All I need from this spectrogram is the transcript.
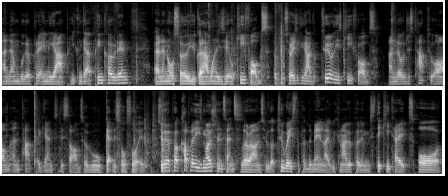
and then we're going to put it in the app. You can get a pin code in and then also you can have one of these little key fobs. So as you can have two of these key fobs and they'll just tap to arm and tap again to disarm. So we'll get this all sorted. So we're gonna put a couple of these motion sensors around. So we've got two ways to put them in. Like we can either put them with sticky tapes or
